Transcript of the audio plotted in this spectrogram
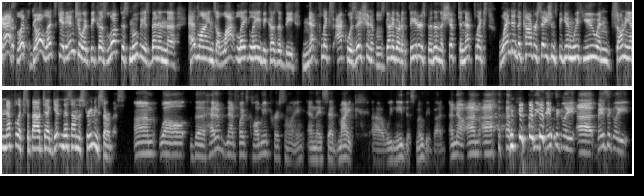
yes, let's go. Let's get into it because look, this movie has been in the headlines a lot lately because of the Netflix acquisition. It was going to go to theaters, but then the shift to Netflix. When did the conversations begin with you and Sony and Netflix about uh, getting this on the streaming service? Um, well, the head of Netflix called me personally and they said, Mike, uh, we need this movie, bud. Uh, no, um, uh, I mean, basically, uh, basically,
